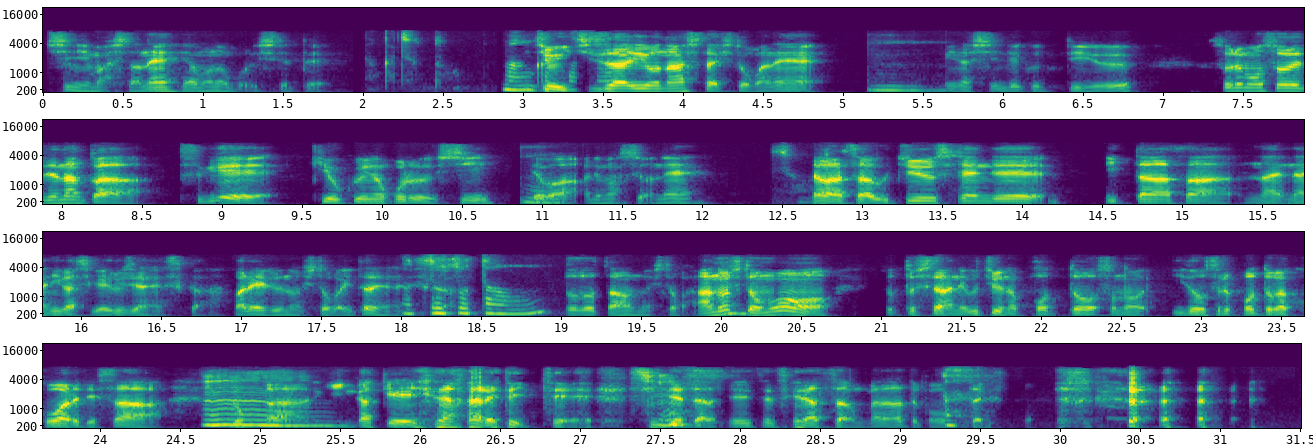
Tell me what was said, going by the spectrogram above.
死にましたね、山登りしてて。ちょっと、漫一応画一材を成した人がね、うん。みんな死んでいくっていう、それもそれでなんか、すげえ記憶に残る死ではありますよね。そうだからさ、宇宙船で行ったさ、な、何がしがいるじゃないですか。バレルの人がいたじゃないあですか。ゾゾタウン？ゾゾタウンの人が。あの人も、ひょっとしたらね、宇宙のポッド、その移動するポッドが壊れてさ、どどっか銀河系に流れていって、死んでたら伝説になってたのかなとか思ったりする。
